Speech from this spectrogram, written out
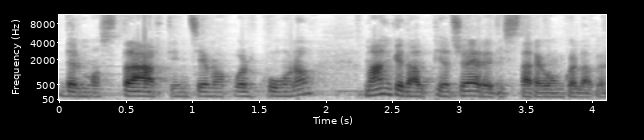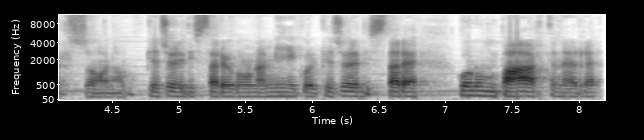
del mostrarti insieme a qualcuno ma anche dal piacere di stare con quella persona, il piacere di stare con un amico, il piacere di stare con un partner,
